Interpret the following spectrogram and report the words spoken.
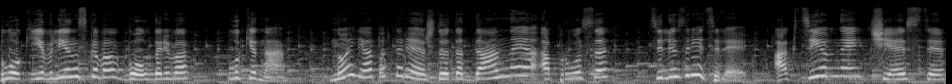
блок Явлинского, Болдырева, Лукина. Но я повторяю, что это данные опроса телезрителей, активной части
